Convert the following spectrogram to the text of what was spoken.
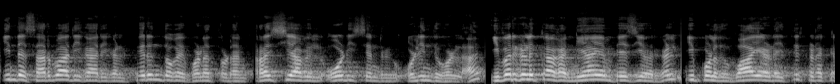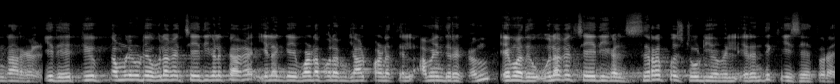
இந்த சர்வாதிகாரிகள் பெருந்தொகை பணத்துடன் ரஷ்யாவில் ஓடி சென்று ஒளிந்து கொள்ள இவர்களுக்காக நியாயம் பேசியவர்கள் இப்பொழுது வாயடைத்து கிடக்கின்றார்கள். இது டியூப் தமிழனுடைய உலக செய்திகளுக்காக இலங்கை வடபுலம் யாழ்ப்பாணத்தில் அமைந்திருக்கும் எமது உலக செய்திகள் சிறப்பு ஸ்டுடியோவில் இருந்து கீசே துறை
